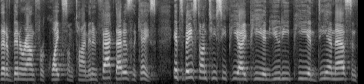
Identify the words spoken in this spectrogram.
that have been around for quite some time. And in fact, that is the case. It's based on TCP IP and UDP and DNS and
